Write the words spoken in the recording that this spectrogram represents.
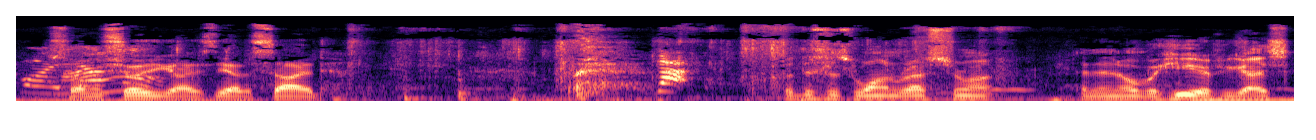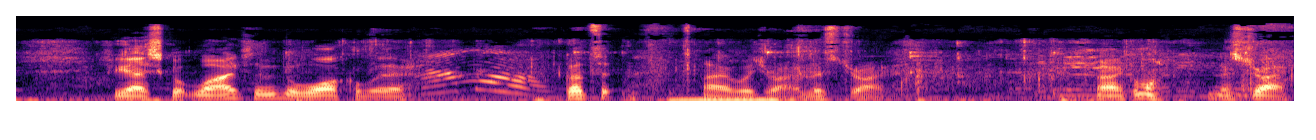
para So I'm gonna show you guys the other side. But this is one restaurant, and then over here, if you guys, if you guys go, well, actually we can walk over there. Got Go to. All right, we'll drive. Let's drive. All right, come on, let's drive.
